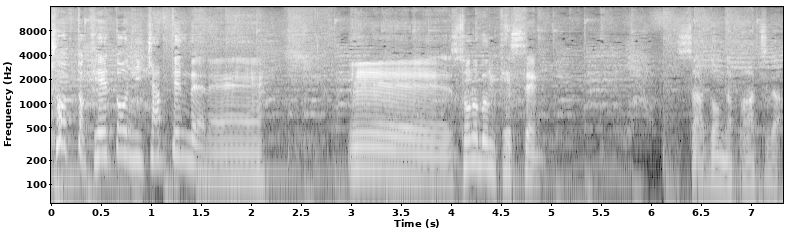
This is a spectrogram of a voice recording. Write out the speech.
ちょっと系統似ちゃってんだよね。えー、その分決戦。さあ、どんなパーツが？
